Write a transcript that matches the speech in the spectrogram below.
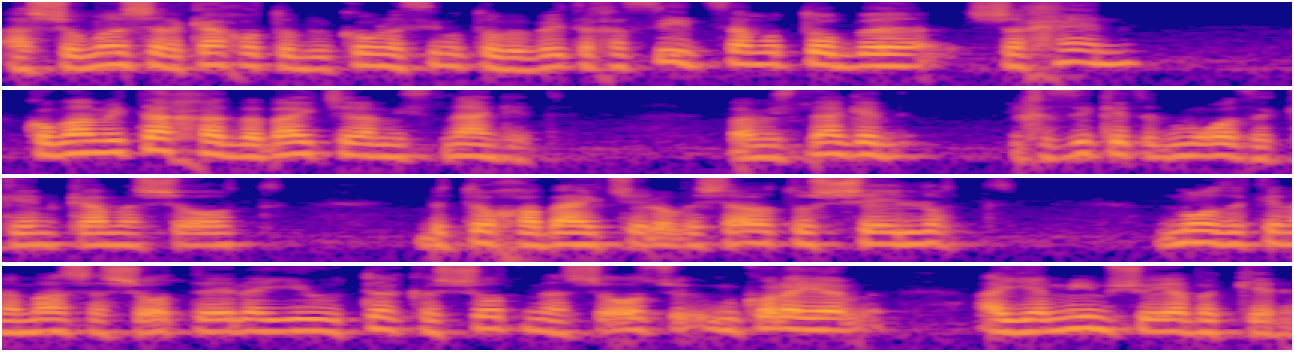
השומר שלקח אותו, במקום לשים אותו בבית החסיד, שם אותו בשכן, קומה מתחת, בבית של המסנגד. והמסנגד החזיק את אדמו"ר הזקן כמה שעות בתוך הבית שלו ושאל אותו שאלות. אדמו"ר הזקן אמר שהשעות האלה יהיו יותר קשות מהשעות, ש... מכל היה... הימים שהוא היה בכלא.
